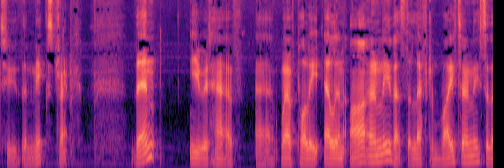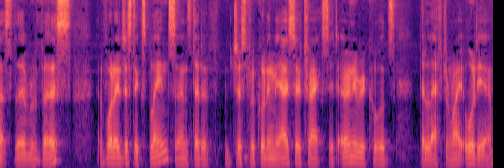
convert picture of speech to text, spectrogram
to the mix track. Then you would have uh, WAV poly L and R only, that's the left and right only, so that's the reverse of what I just explained. So instead of just recording the ISO tracks, it only records the left and right audio.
